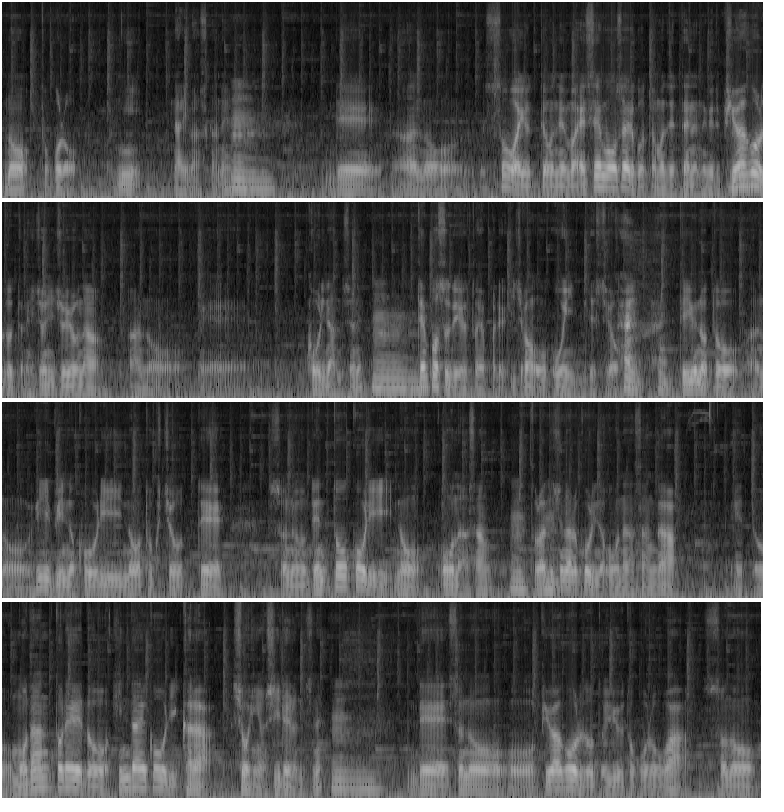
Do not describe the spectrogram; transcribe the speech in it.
のところになりますかね。うんであのそうは言ってもね、まあ、SM を抑えることはまあ絶対なんだけどピュアゴールドっていうのは非常に重要なあの、えー小売りなんですよね。うん。店舗数でいうとやっぱり一番お多いんですよ。はいはい。っていうのとあのフィリピンの小売の特徴ってその伝統小売のオーナーさんうん。トラディショナル小売のオーナーさんが、えっと、モダントレード近代小売から商品を仕入れるんですね。うんでそのおピュアゴールドというところはその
